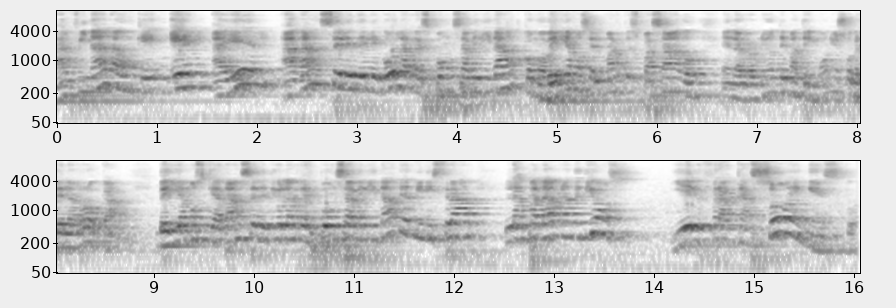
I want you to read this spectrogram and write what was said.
Al final, aunque él, a él, Adán se le delegó la responsabilidad, como veíamos el martes pasado en la reunión de matrimonio sobre la roca, veíamos que Adán se le dio la responsabilidad de administrar la palabra de Dios y él fracasó en esto.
